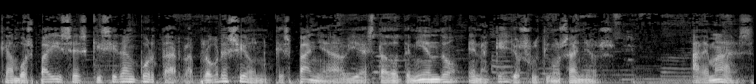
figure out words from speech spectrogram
que ambos países quisieran cortar la progresión que España había estado teniendo en aquellos últimos años. Además,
